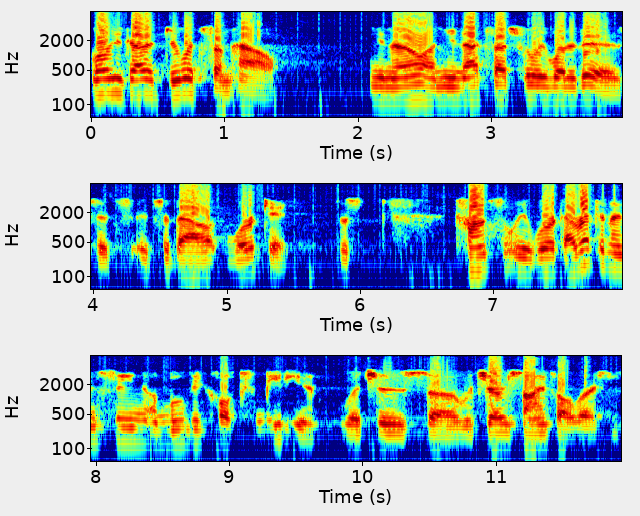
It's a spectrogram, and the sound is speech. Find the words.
Well, you got to do it somehow. You know, I mean, that's that's really what it is. It's it's about working, just constantly work. I recommend seeing a movie called Comedian, which is uh, with Jerry Seinfeld, where he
